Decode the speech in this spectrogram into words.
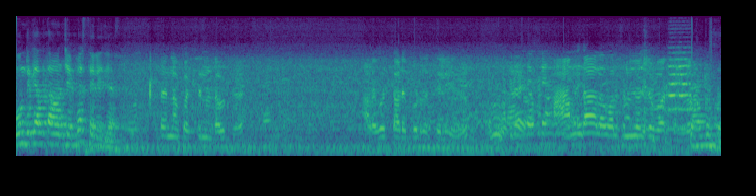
ముందుకెళ్తామని చెప్పేసి తెలియజేస్తాం. సార్ నాకు వచ్చిన డౌట్ అడగొచ్చు అడగకూడదో తెలియదు ఆమ్దాల వలస నియోజకవర్గంలో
